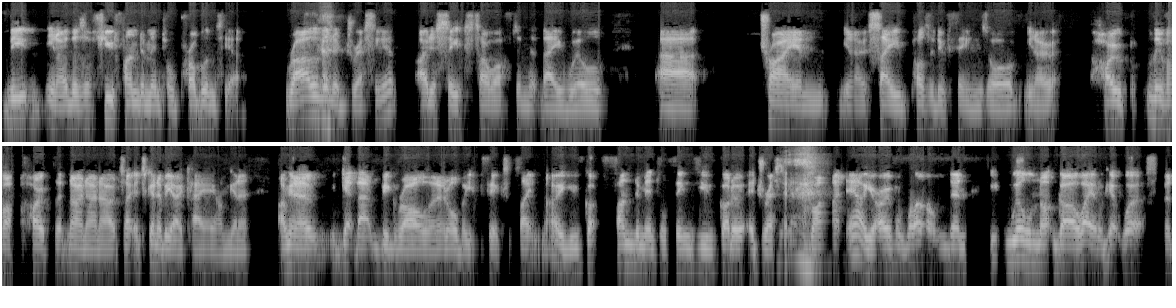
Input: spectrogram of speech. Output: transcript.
the, you know, there's a few fundamental problems here. Rather than addressing it, I just see so often that they will uh, try and you know say positive things or you know hope, live off hope that no, no, no, it's it's going to be okay. I'm gonna I'm going to get that big role and it'll all be fixed. It's like, no, you've got fundamental things you've got to address yeah. right now. You're overwhelmed and it will not go away. It'll get worse. But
